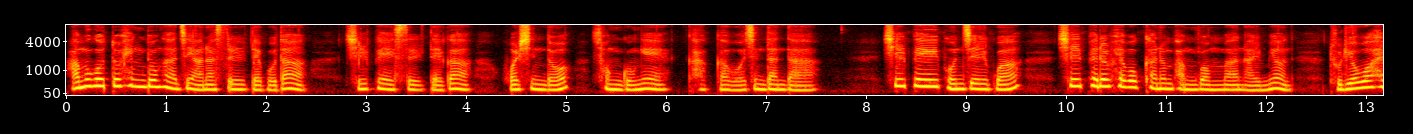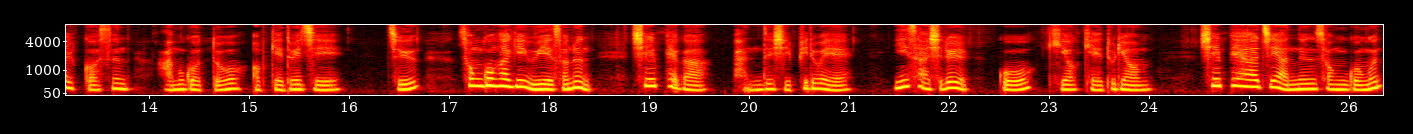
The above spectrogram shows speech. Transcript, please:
아무것도 행동하지 않았을 때보다 실패했을 때가 훨씬 더 성공에 가까워진단다. 실패의 본질과 실패를 회복하는 방법만 알면 두려워할 것은 아무것도 없게 되지. 즉, 성공하기 위해서는 실패가 반드시 필요해. 이 사실을 꼭 기억해 두렴. 실패하지 않는 성공은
